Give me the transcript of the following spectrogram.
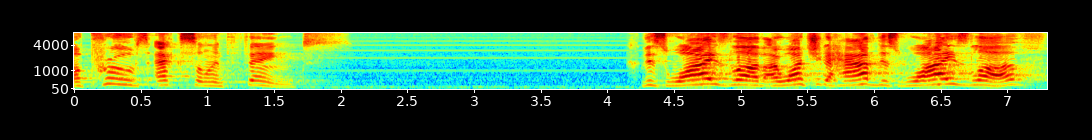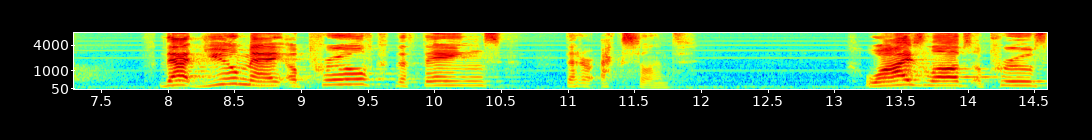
approves excellent things. This wise love, I want you to have this wise love that you may approve the things that are excellent. Wise loves approves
